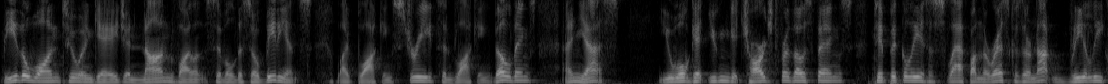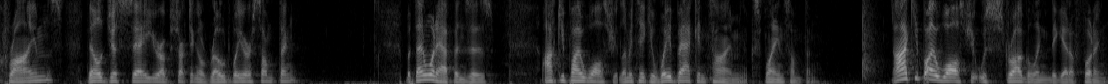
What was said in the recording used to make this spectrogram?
Be the one to engage in nonviolent civil disobedience, like blocking streets and blocking buildings. And yes, you will get you can get charged for those things. Typically, it's a slap on the wrist because they're not really crimes. They'll just say you're obstructing a roadway or something. But then what happens is Occupy Wall Street. Let me take you way back in time and explain something. Occupy Wall Street was struggling to get a footing.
